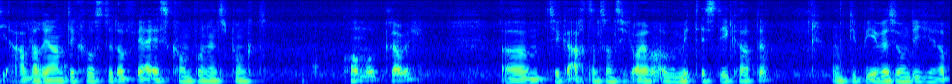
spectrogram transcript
die A-Variante kostet auf rscomponents.com, glaube ich ähm, ca. 28 Euro, aber mit SD-Karte. Und die B-Version, die ich hier habe,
